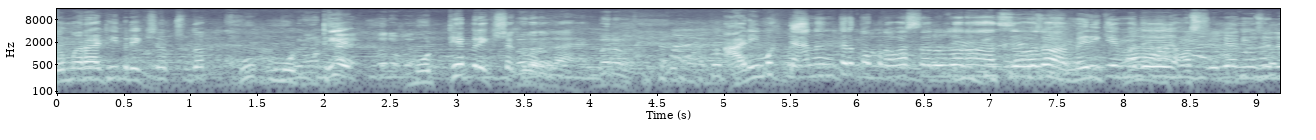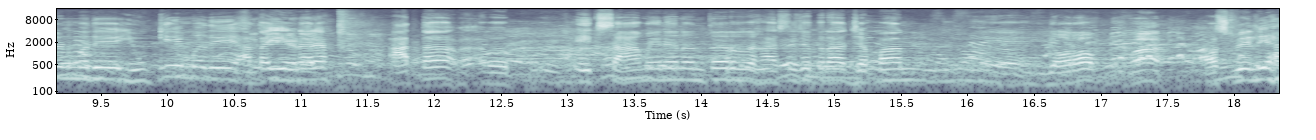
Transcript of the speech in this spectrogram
अमराठी प्रेक्षक सुद्धा खूप मोठे मोठे प्रेक्षक वर्ग आहे. आणि मग त्यानंतर तो प्रवास चालू झाला. आज जवळजवळ अमेरिकेमध्ये ऑस्ट्रेलिया न्यूझीलंडमध्ये यू केमध्ये आता येणाऱ्या आता एक सहा महिन्यानंतर हास्यजत्रा जपान युरोप ऑस्ट्रेलिया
